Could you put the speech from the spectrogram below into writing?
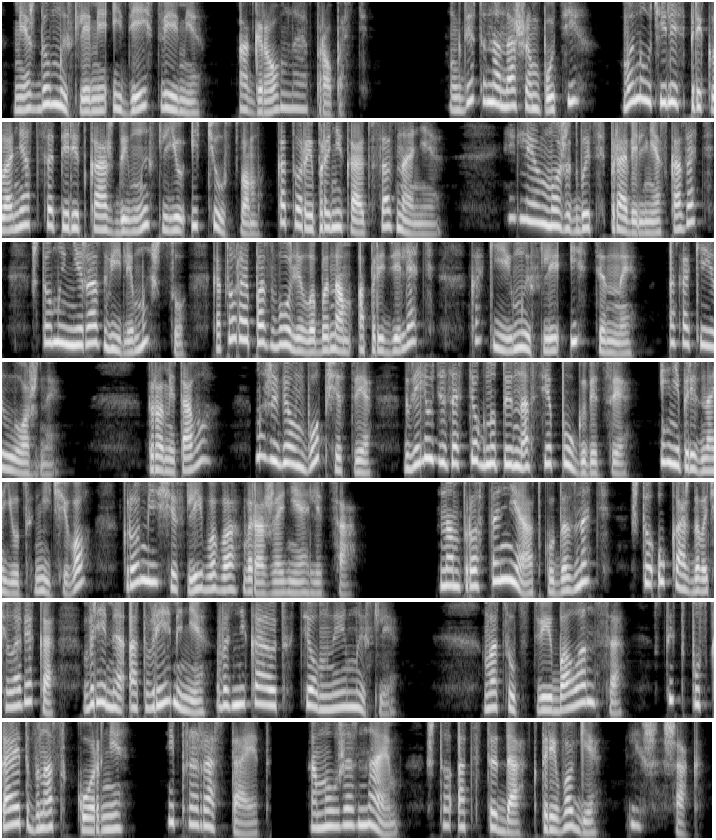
Между мыслями и действиями огромная пропасть. Где-то на нашем пути мы научились преклоняться перед каждой мыслью и чувством, которые проникают в сознание. Или, может быть, правильнее сказать, что мы не развили мышцу, которая позволила бы нам определять, какие мысли истинны, а какие ложны. Кроме того, мы живем в обществе, где люди застегнуты на все пуговицы и не признают ничего, кроме счастливого выражения лица. Нам просто неоткуда знать, что у каждого человека время от времени возникают темные мысли. В отсутствии баланса стыд пускает в нас корни и прорастает, а мы уже знаем, что от стыда к тревоге лишь шаг.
